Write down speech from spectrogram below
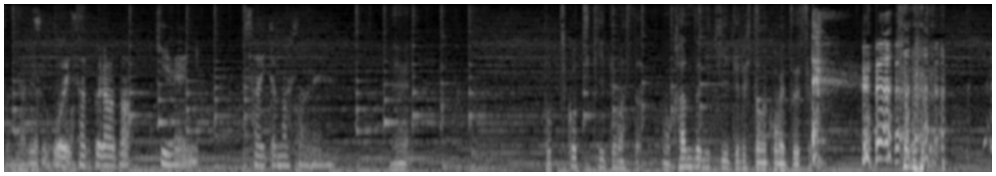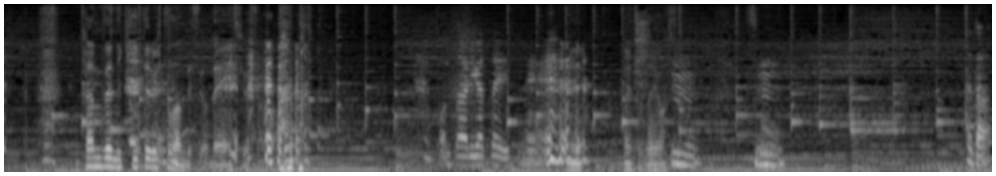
当にありがすごいとうございます。桜が綺麗に咲いてましたね。ね。どっちこっち聞いてました？もう完全に聞いてる人のコメントですよ。完全に聞いてる人なんですよね、しゅうさんは。本当ありがたいですね。ね。ありがとうございます。うん。そう。うんただ、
